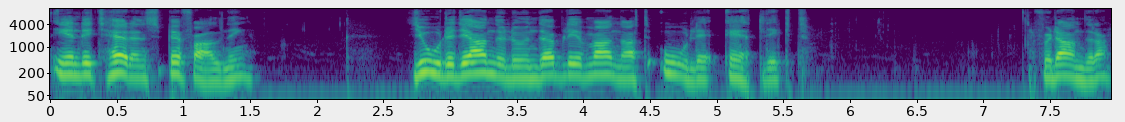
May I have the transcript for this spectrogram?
enligt Herrens befallning. Gjorde de annorlunda blev mannat oätligt. För det andra,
